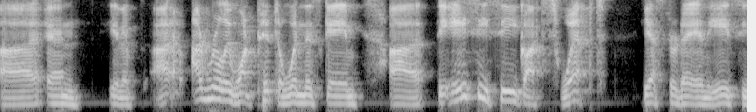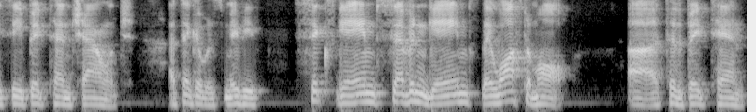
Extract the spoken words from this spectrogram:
Uh, and you know, I, I really want Pitt to win this game. Uh, the ACC got swept yesterday in the ACC Big Ten Challenge. I think it was maybe six games, seven games. They lost them all uh, to the Big Ten.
